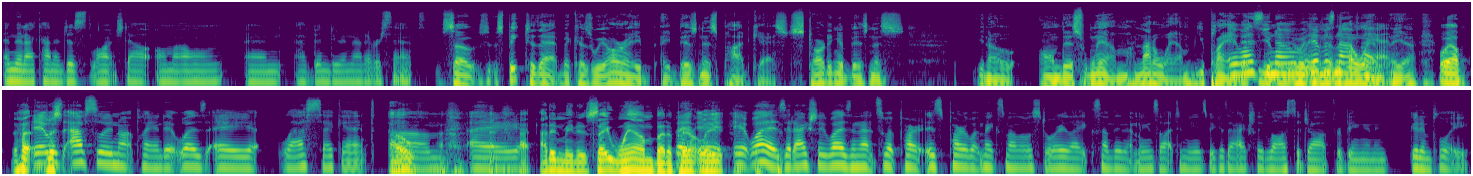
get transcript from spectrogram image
and then I kind of just launched out on my own, and have been doing that ever since. So speak to that because we are a, a business podcast. Starting a business, you know, on this whim, not a whim. You planned it. It was- You- no, it was not whim. planned. Yeah. Well, It was absolutely not planned. It was a last second. Oh. Um, a, I, I didn't mean to say whim, but but apparently, it, it was. It actually was, and that's what part is part of what makes my little story like something that means a lot to me. Is because I actually lost a job for being a good employee,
